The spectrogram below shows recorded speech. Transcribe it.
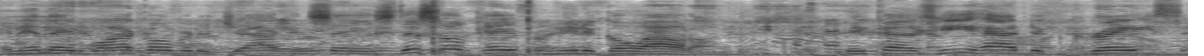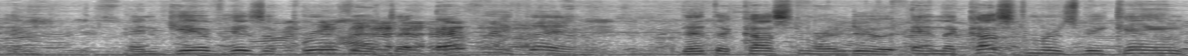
And then they'd walk over to Jack and say, Is this okay for me to go out on? Because he had to grace and, and give his approval to everything that the customer do. And the customers became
